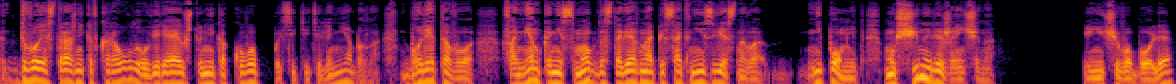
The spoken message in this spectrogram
Двое стражников караула уверяют, что никакого посетителя не было. Более того, Фоменко не смог достоверно описать неизвестного. Не помнит, мужчина или женщина. И ничего более?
